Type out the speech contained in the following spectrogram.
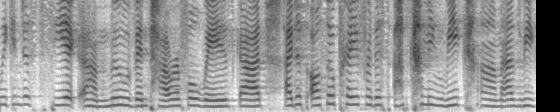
we can just see it um, move in powerful ways, God. I just also pray for this upcoming week um, as we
